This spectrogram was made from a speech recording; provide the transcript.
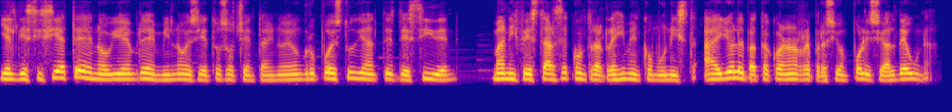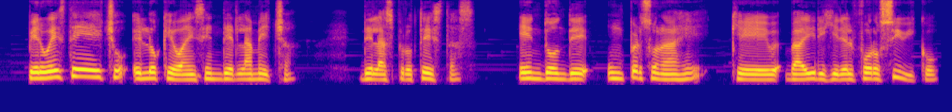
Y el 17 de noviembre de 1989 un grupo de estudiantes deciden manifestarse contra el régimen comunista. A ellos les va a tocar una represión policial de una. Pero este hecho es lo que va a encender la mecha de las protestas en donde un personaje que va a dirigir el foro cívico,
